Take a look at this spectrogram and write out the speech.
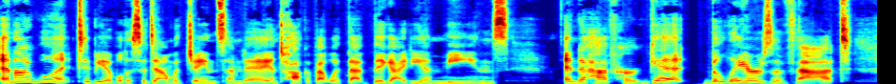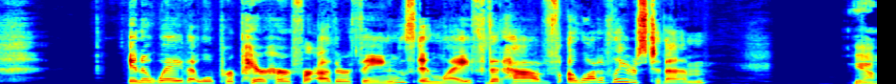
And I want to be able to sit down with Jane someday and talk about what that big idea means and to have her get the layers of that in a way that will prepare her for other things in life that have a lot of layers to them. Yeah,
